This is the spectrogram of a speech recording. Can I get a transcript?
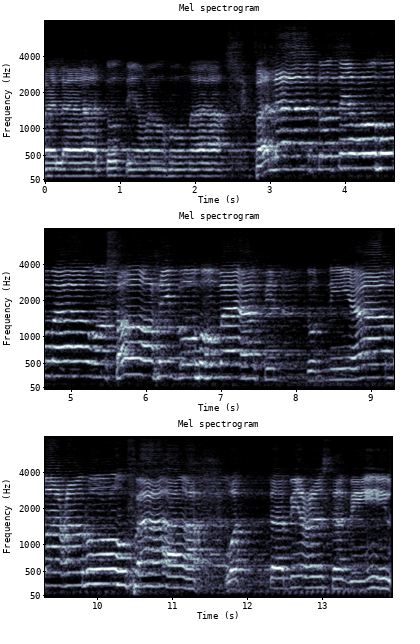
فَلَا تُطِعْهُمَا فَلَا تُطِعْهُمَا وَصَاحِبْهُمَا فِي الدُّنْيَا مَعْرُوفًا واتبع سبيل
